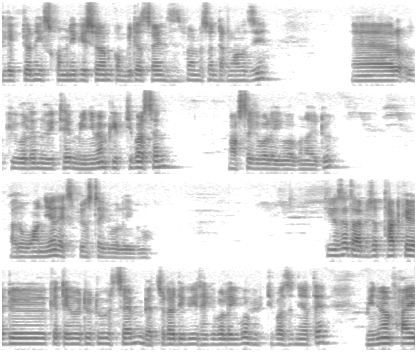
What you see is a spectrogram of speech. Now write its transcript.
electronics communication computer science information technology কি বোলে with minimum fifty percent marks থাকিব লাগিব আপোনাৰ এইটো। আৰু ওৱান ইয়াৰ এক্সপিৰিয়েঞ্চ থাকিব লাগিব। ঠিক আছে তাৰপিছত থাৰ্ড কেটেগৰীটো ছেম বেচেলাৰ ডিগ্ৰী থাকিব লাগিব ফিফটি পাৰ্চেণ্ট ইয়াতে। মিনিমাম ফাইভ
